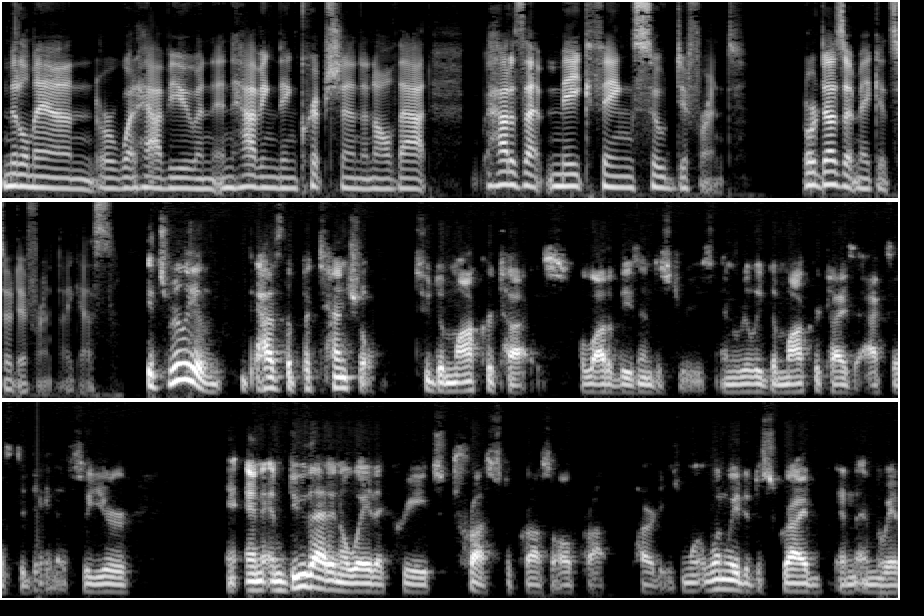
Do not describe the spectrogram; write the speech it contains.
middleman or what have you and, and having the encryption and all that. How does that make things so different? Or does it make it so different, I guess? It's really a, has the potential to democratize a lot of these industries and really democratize access to data. So you're and and do that in a way that creates trust across all parties. One, way to describe and, and the way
